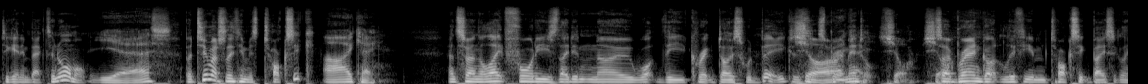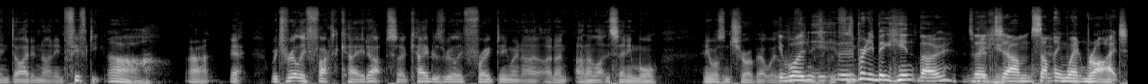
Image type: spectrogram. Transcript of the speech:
to get him back to normal." yes. But too much lithium is toxic, Ah, okay. And so in the late 40s, they didn't know what the correct dose would be because Sure. it's experimental. Okay. Sure. Sure. So Brand got lithium toxic basically and died in 1950. oh, all right. Yeah, which really fucked Cade up. So Cade was really freaked, and he went, I, "I don't, I don't like this anymore," and he wasn't sure about whether It was it a good was a pretty big hint though big that hint, um, something went right,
